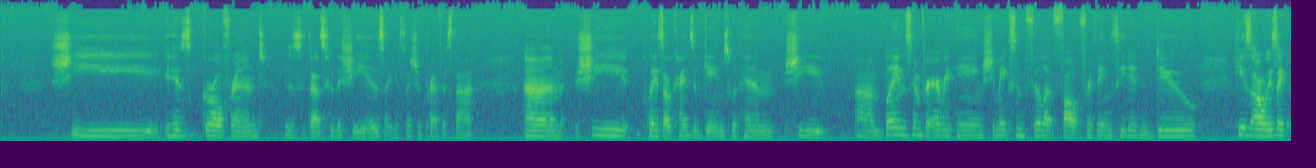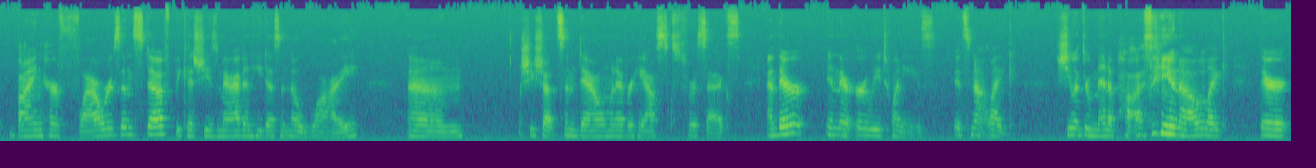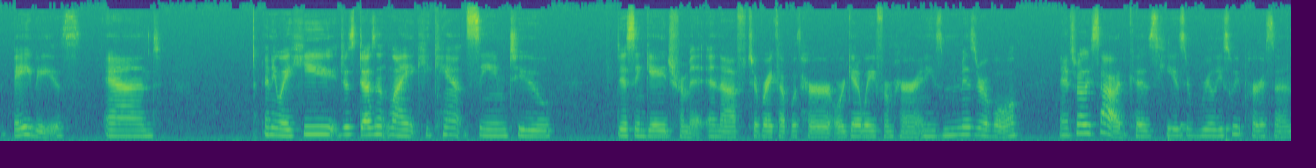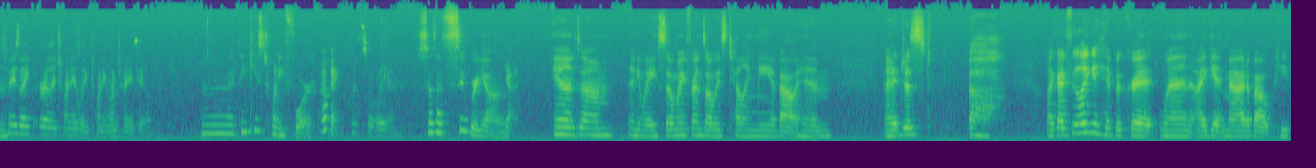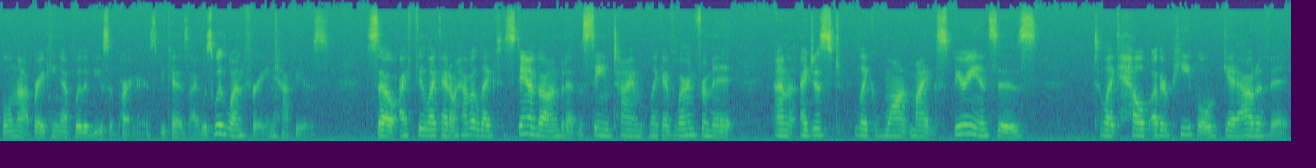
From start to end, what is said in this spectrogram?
She, his girlfriend, is that's who the she is. I guess I should preface that. Um, she plays all kinds of games with him. She um, blames him for everything. She makes him feel at fault for things he didn't do. He's always like buying her flowers and stuff because she's mad and he doesn't know why. Um, she shuts him down whenever he asks for sex. And they're in their early 20s. It's not like she went through menopause, you know, like they're babies. And anyway, he just doesn't like, he can't seem to disengage from it enough to break up with her or get away from her. And he's miserable. And it's really sad because he is a really sweet person. So he's like early 20s, like 21, 22. Mm, I think he's 24. Okay, that's totally young. So that's super young. Yeah. And um anyway, so my friend's always telling me about him and it just ugh, like I feel like a hypocrite when I get mad about people not breaking up with abusive partners because I was with one for eight and a half years. So I feel like I don't have a leg to stand on, but at the same time, like I've learned from it and I just like want my experiences to like help other people get out of it.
